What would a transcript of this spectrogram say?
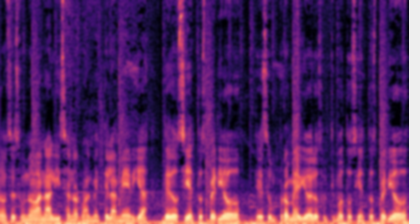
Entonces uno analiza normalmente la media de 200 periodos, que es un promedio de los últimos 200 periodos,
